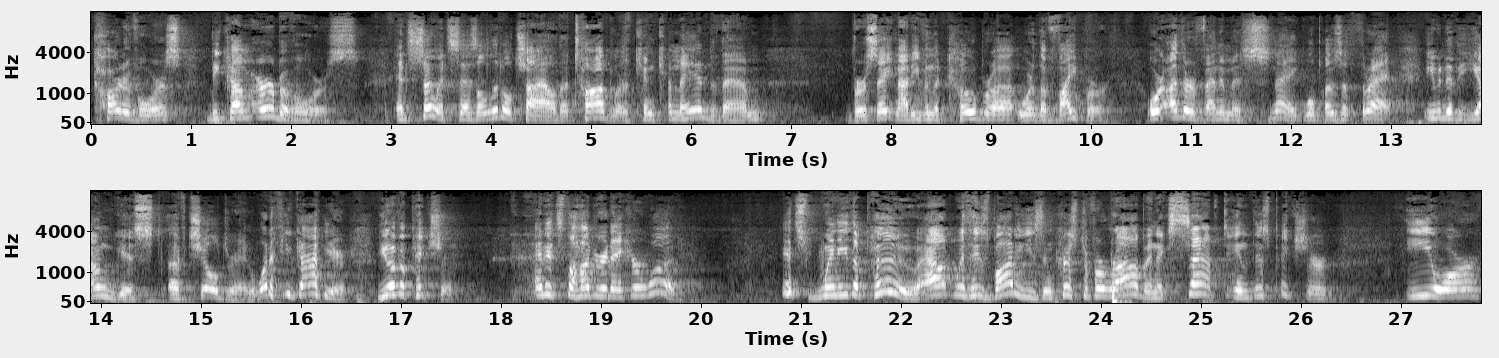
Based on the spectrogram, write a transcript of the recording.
Carnivores become herbivores. And so it says, A little child, a toddler, can command them. Verse 8, not even the cobra or the viper or other venomous snake will pose a threat even to the youngest of children. What have you got here? You have a picture, and it's the Hundred Acre Wood. It's Winnie the Pooh out with his buddies and Christopher Robin, except in this picture, Eeyore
